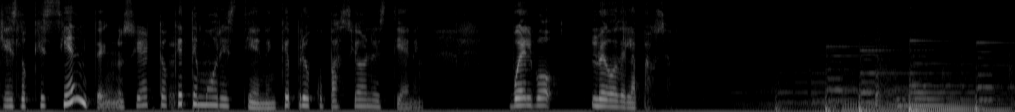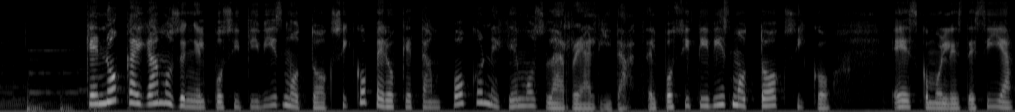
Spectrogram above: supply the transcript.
qué es lo que sienten, no es cierto? ¿Qué temores tienen? ¿Qué preocupaciones tienen? Vuelvo luego de la pausa. Que no caigamos en el positivismo tóxico, pero que tampoco neguemos la realidad. El positivismo tóxico es, como les decía,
